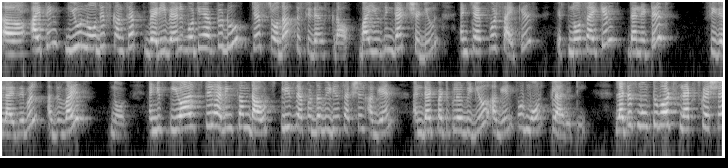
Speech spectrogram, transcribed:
uh, I think you know this concept very well. What you have to do, just draw the precedence graph by using that schedule and check for cycles. If no cycle, then it is serializable otherwise not and if you are still having some doubts please refer the video section again and that particular video again for more clarity let us move towards next question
